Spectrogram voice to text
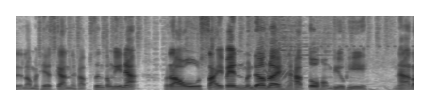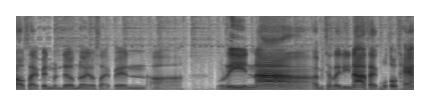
เดี๋ยวเรามาเทสกันนะครับ ซึ่งตรงนี้เนี่ยเราใส่เป็นเหมือนเดิมเลยนะครับ ตัวของ PVP นะฮะเราใส่เป็นเหมือนเดิมเลย เราใส่เป็นอ่ารีน่าไม่ใช่ใส่รีน่าใส่พวกตัวแท้ง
